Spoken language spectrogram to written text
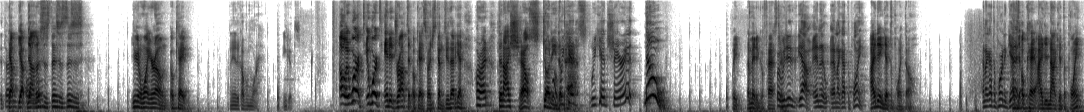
Sit there Yep, yep. Now oh, this is this is this is. You're gonna want your own. Okay. I need a couple more ingots. Oh, it worked. It worked, and it dropped it. Okay, so I just gotta do that again. All right, then I shall study the we past. can't. We can't share it. No. Wait, that made it go faster. Wait, we did. Yeah, and it, and I got the point. I didn't get the point though. And I got the point again. Okay, I did not get the point.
